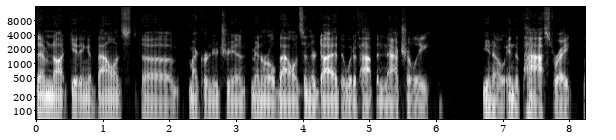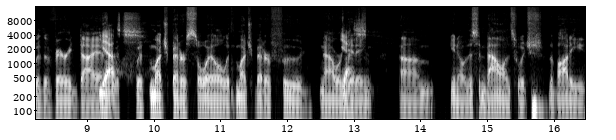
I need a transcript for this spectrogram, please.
them not getting a balanced uh, micronutrient mineral balance in their diet that would have happened naturally, you know, in the past, right? With a varied diet, with- Yes. with, much better soil, with much better food. Now we're Yes. getting, um, you know, this imbalance, which the body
